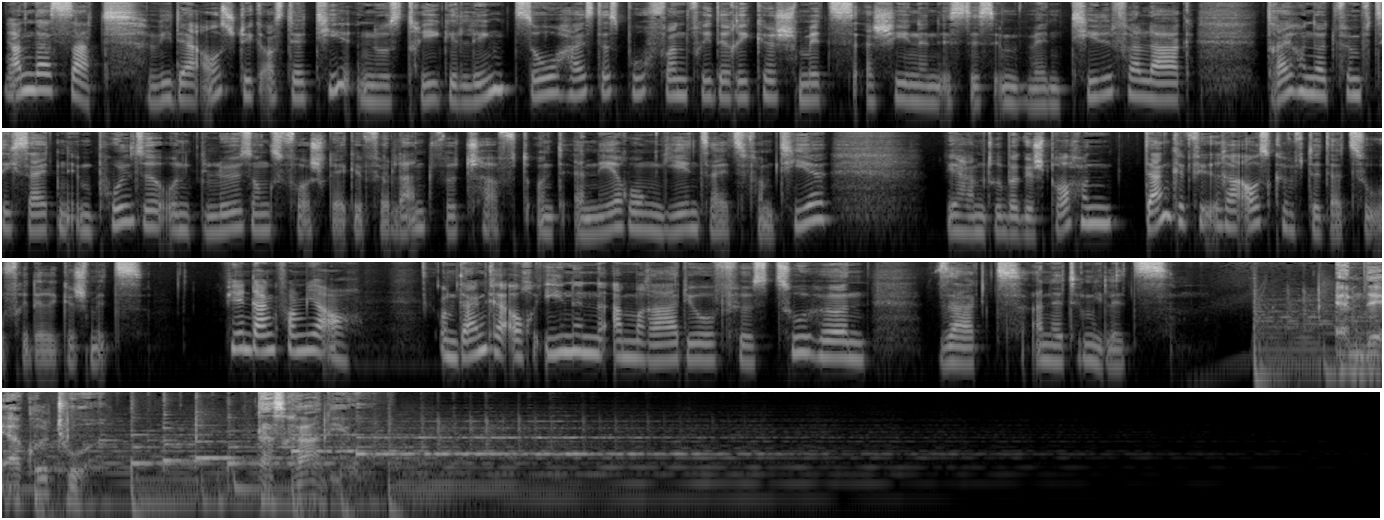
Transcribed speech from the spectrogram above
Anders satt, wie der Ausstieg aus der Tierindustrie gelingt, so heißt das Buch von Friederike Schmitz. Erschienen ist es im Ventil Verlag. 350 Seiten Impulse und Lösungsvorschläge für Landwirtschaft und Ernährung jenseits vom Tier. Wir haben drüber gesprochen. Danke für Ihre Auskünfte dazu, Friederike Schmitz. Vielen Dank von mir auch. Und danke auch Ihnen am Radio fürs Zuhören, sagt Annette Militz. MDR Kultur das Radio.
